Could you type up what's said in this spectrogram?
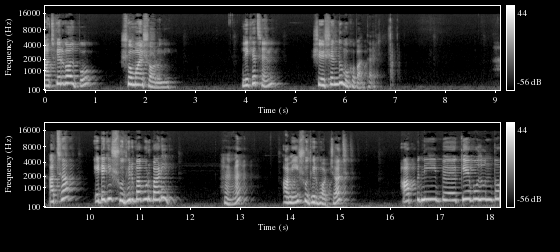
আজকের গল্প সময় সরণী। লিখেছেন শীর্ষেন্দু মুখোপাধ্যায়। আচ্ছা এটা কি সুধীর বাবুর বাড়ি? হ্যাঁ আমি সুধীর ভট্টাচ আপনি কে বলুন তো?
